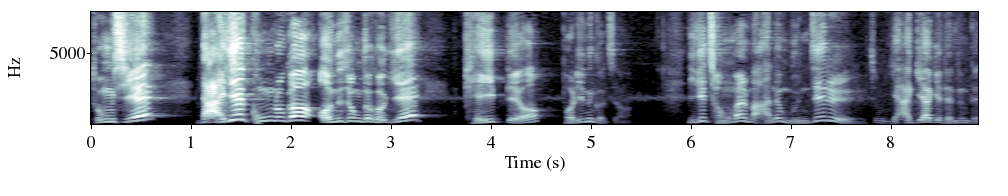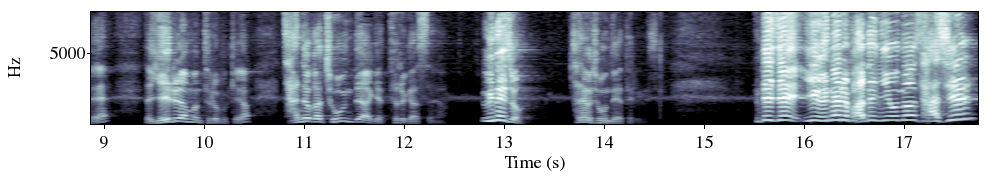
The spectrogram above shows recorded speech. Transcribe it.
동시에 나의 공로가 어느 정도 거기에 개입되어 버리는 거죠. 이게 정말 많은 문제를 좀 야기하게 되는데 예를 한번 들어볼게요. 자녀가 좋은 대학에 들어갔어요. 은혜죠. 자녀가 좋은 대학에 들어갔어요. 근데 이제 이 은혜를 받은 이유는 사실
